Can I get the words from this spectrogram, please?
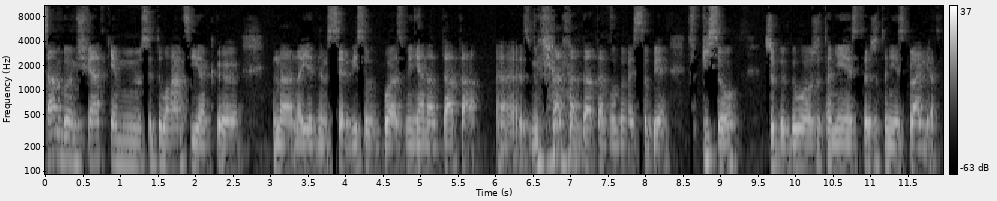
sam byłem świadkiem sytuacji, jak e, na, na jednym z serwisów była zmieniana data, zmieniana data, wyobraź sobie, wpisu, żeby było, że to nie jest, że to nie jest plagiat.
